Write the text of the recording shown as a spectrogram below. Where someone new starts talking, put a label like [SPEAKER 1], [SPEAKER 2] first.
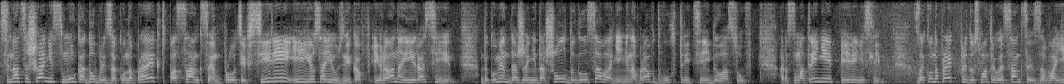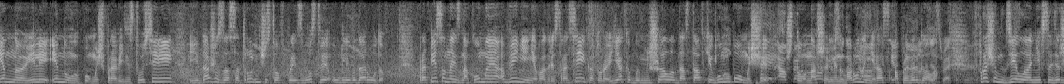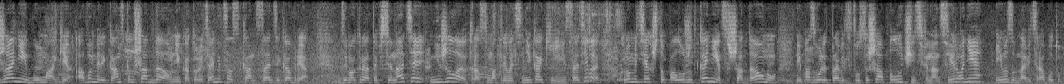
[SPEAKER 1] Сенат США не смог одобрить законопроект по санкциям против Сирии и ее союзников – Ирана и России. Документ даже не дошел до голосования, не набрав двух третей голосов. Рассмотрение перенесли. Законопроект предусматривает санкции за военную или иную помощь правительству Сирии и даже за сотрудничество в производстве углеводородов. Прописаны знакомые обвинения в адрес России, которая якобы мешала доставке гумпомощи, что наша Минобороны не раз опровергала. Впрочем, дело не в содержании бумаги, а в американском шатдауне, который тянется с конца декабря. Демократы в Сенате не желают рассматривать никакие инициативы, кроме тех, что положат конец шатдауну и позволят правительству США получить финансирование и возобновить работу.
